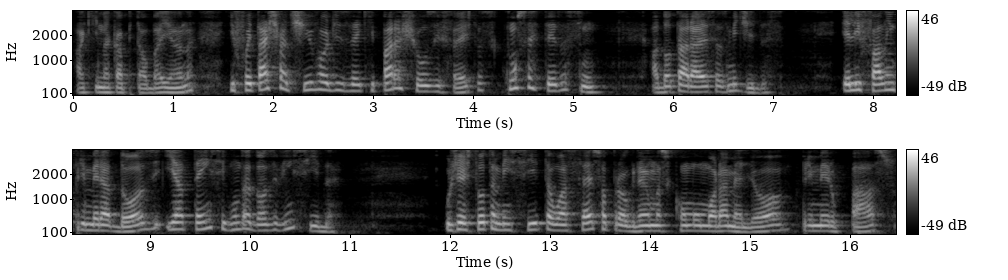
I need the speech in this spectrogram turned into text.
aqui na capital baiana e foi taxativo ao dizer que para shows e festas, com certeza sim, adotará essas medidas. Ele fala em primeira dose e até em segunda dose vencida. O gestor também cita o acesso a programas como Morar Melhor, Primeiro Passo,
